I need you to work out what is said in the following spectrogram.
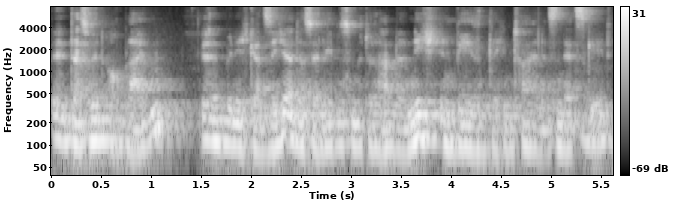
Das wird auch bleiben. Äh, bin ich ganz sicher, dass der Lebensmittelhandel nicht in wesentlichen Teilen ins Netz geht.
